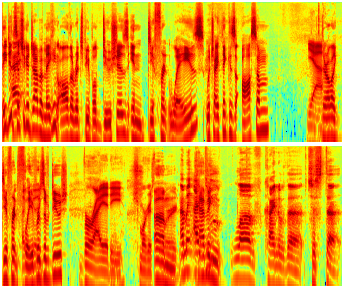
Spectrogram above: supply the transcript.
they did I- such a good job of making all the rich people douches in different ways, which I think is awesome. yeah. There are like different flavors of douche. variety smorgasbord. Um, I mean, I Having- do love kind of the just the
